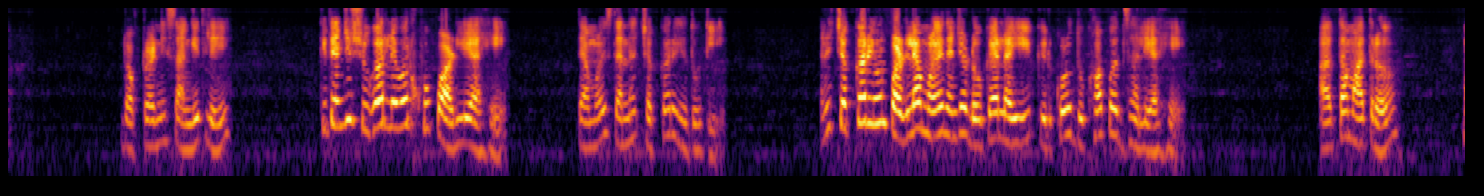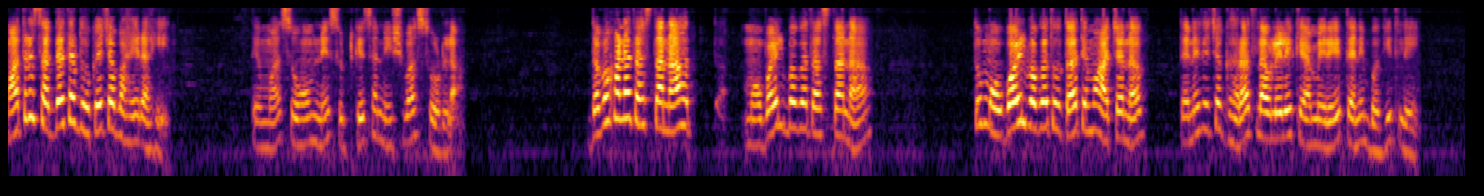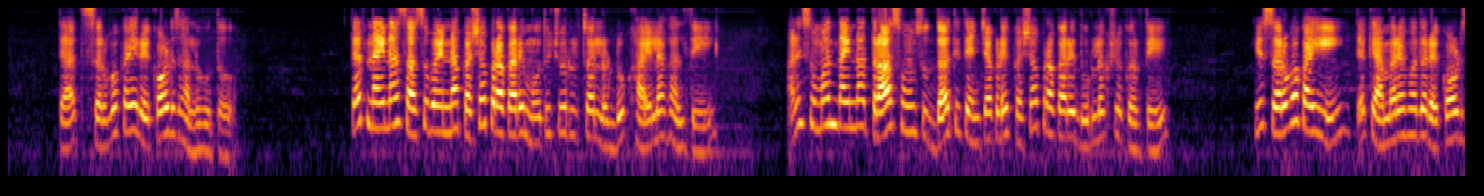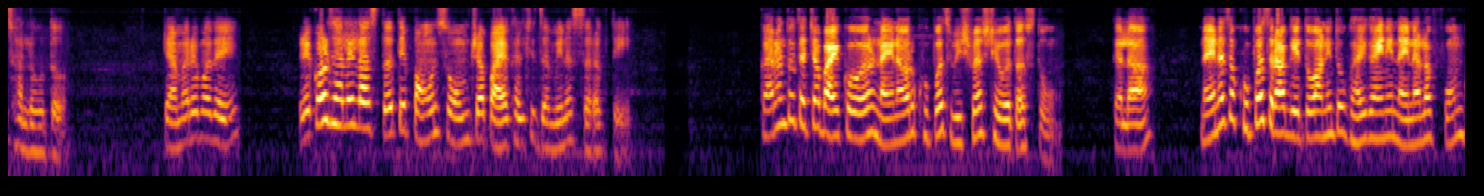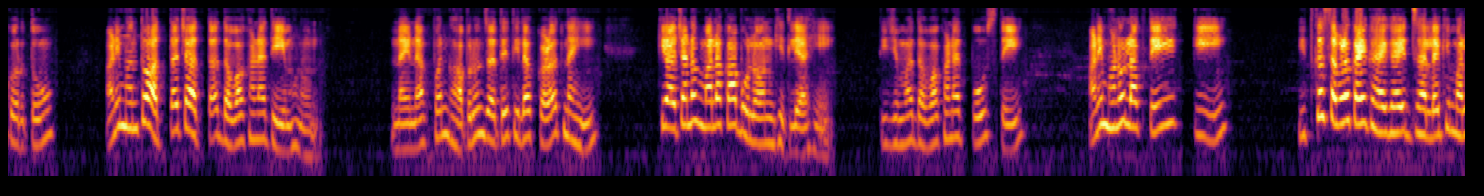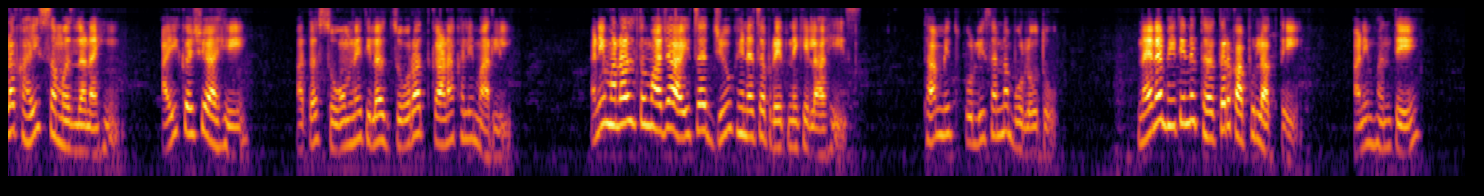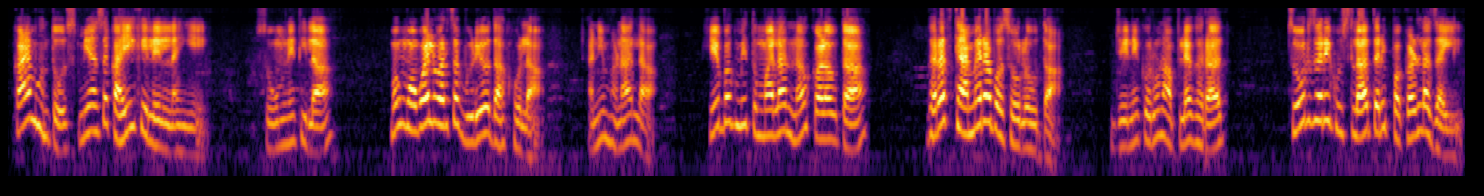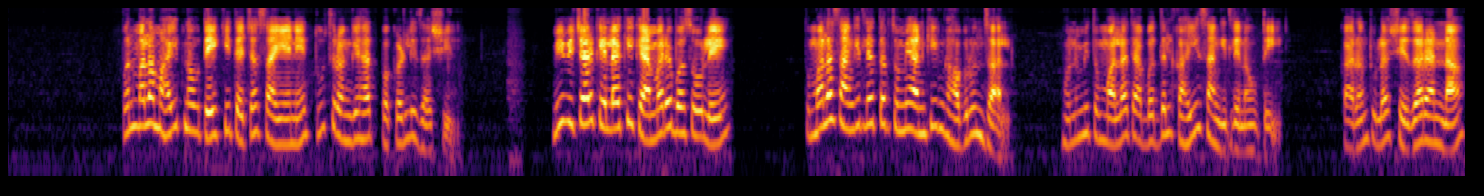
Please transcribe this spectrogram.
डॉक्टरांनी सांगितले की त्यांची शुगर लेवल खूप वाढली आहे. त्यामुळेच त्यांना चक्कर येत होती. आणि चक्कर येऊन पडल्यामुळे त्यांच्या डोक्यालाही किरकोळ दुखापत झाली आहे. आता मात्र मात्र सध्या त्या धोक्याच्या बाहेर आहेत. तेव्हा सोहमने सुटकेचा निश्वास सोडला. दवाखान्यात असताना मोबाईल बघत असताना तो मोबाईल बघत होता तेव्हा अचानक त्याने त्याच्या घरात लावलेले कॅमेरे त्याने बघितले. त्यात सर्व काही रेकॉर्ड झालं होतं. त्यात नाईना सासूबाईंना कशा प्रकारे मोतीचूरचा लड्डू खायला घालते आणि सुमनताईंना त्रास होऊन सुद्धा ती त्यांच्याकडे कशा प्रकारे दुर्लक्ष करते हे सर्व काही त्या कॅमेऱ्यामध्ये रेकॉर्ड झालं होतं. कॅमेऱ्यामध्ये रेकॉर्ड झालेलं असतं ते पाहून सोमच्या पायाखालची जमीनच सरकते. कारण तो त्याच्या बायकोवर नयनावर खूपच विश्वास ठेवत असतो. त्याला नयनाचा खूपच राग येतो आणि तो घाईघाईने नयनाला फोन करतो आणि म्हणतो आत्ताच्या आत्ता दवाखान्यात ये म्हणून. नैनाक पण घाबरून जाते तिला कळत नाही की अचानक मला का बोलावून घेतले आहे. ती जेव्हा दवाखान्यात पोचते आणि म्हणू लागते की इतकं सगळं काही घाईघाईत झालं की मला काहीच समजलं नाही. आई कशी आहे? आता सोमने तिला जोरात कानाखाली मारली. आणि म्हणाल तू माझ्या आईचा जीव घेण्याचा प्रयत्न केला आहेस. थांब मी पोलिसांना बोलवतो. नैना भीतीने थरथर कापू लागते. आणि म्हणते काय म्हणतोस? मी असं काही केलेलं नाही आहे सोमने तिला मग मोबाईलवरचा व्हिडिओ दाखवला. आणि म्हणाला हे बघ मी तुम्हाला न कळवता घरात कॅमेरा बसवला होता. जेणेकरून आपल्या घरात चोर जरी घुसला तरी पकडला जाईल. पण मला माहीत नव्हते की त्याच्या साह्याने तूच रंगेहात पकडली जाशील. मी विचार केला की कॅमेरे बसवले. तुम्हाला सांगितले तर तुम्ही आणखी घाबरून जाल. म्हणून मी तुम्हाला त्याबद्दल काहीही सांगितले नव्हते. कारण तुला शेजाऱ्यांना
